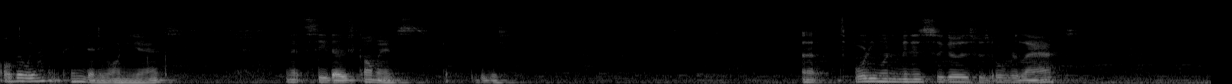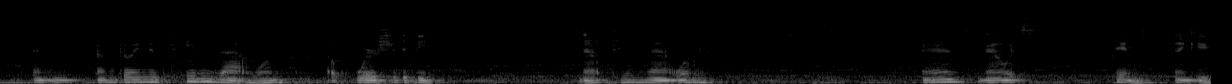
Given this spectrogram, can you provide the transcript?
Although we haven't pinned anyone yet. Let's see those comments. Look at this. Uh, 41 minutes ago, this was overlapped. And I'm going to pin that one. Oh, where should it be? Now pin that one. And now it's pinned. Thank you.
